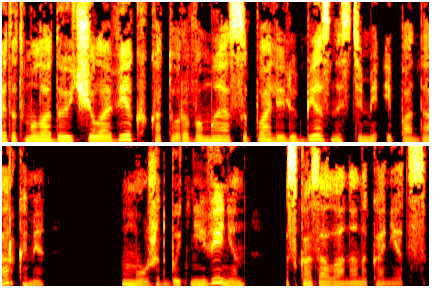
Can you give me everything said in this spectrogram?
Этот молодой человек, которого мы осыпали любезностями и подарками, может быть невинен, сказала она наконец.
